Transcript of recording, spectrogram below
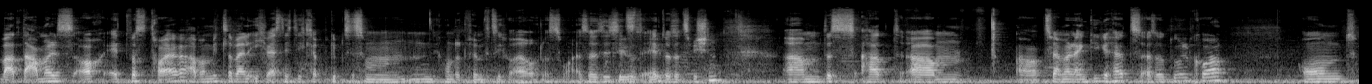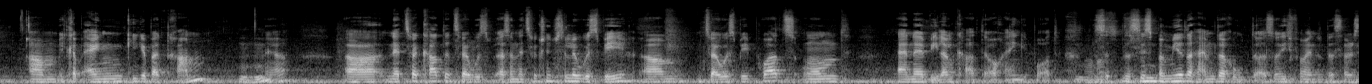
war damals auch etwas teurer, aber mittlerweile, ich weiß nicht, ich glaube, gibt es um 150 Euro oder so. Also es ist Okay, jetzt etwa dazwischen. Ähm, das hat ähm, äh, zweimal 1 Gigahertz, also Dual Core und ähm, ich glaube 1 Gigabyte RAM. Ja. Äh, Netzwerkkarte, zwei USB, also Netzwerkschnittstelle, USB, ähm, zwei USB-Ports und eine WLAN-Karte auch eingebaut. Das, das ist bei mir daheim der Router. Also ich verwende das als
